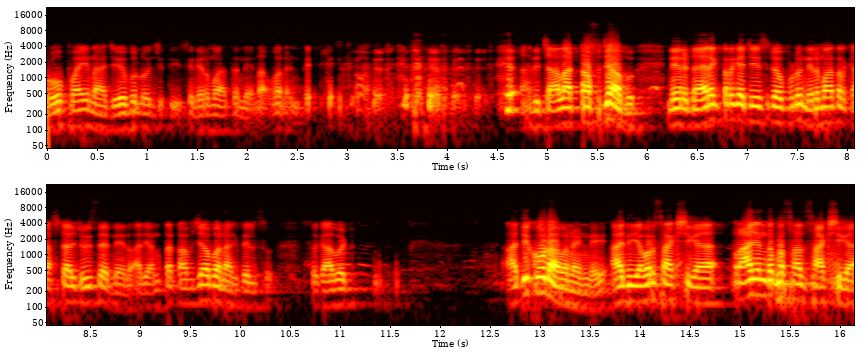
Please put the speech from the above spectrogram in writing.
రూపాయి నా జేబులోంచి తీసి నిర్మాత నేను అవ్వనండి అది చాలా టఫ్ జాబ్. నేను డైరెక్టర్గా చేసేటప్పుడు నిర్మాతల కష్టాలు చూశాను నేను. అది ఎంత టఫ్ జాబో నాకు తెలుసు. సో కాబట్టి అది కూడా అవనండి. అది ఎవరు సాక్షిగా? రాజేంద్ర ప్రసాద్ సాక్షిగా.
